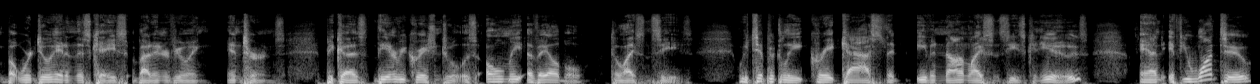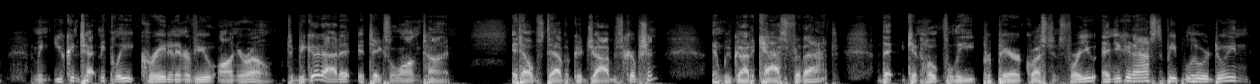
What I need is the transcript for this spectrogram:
but we're doing it in this case about interviewing interns because the interview creation tool is only available to licensees. We typically create casts that even non licensees can use. And if you want to, I mean, you can technically create an interview on your own. To be good at it, it takes a long time. It helps to have a good job description and we've got a cast for that that can hopefully prepare questions for you. And you can ask the people who are doing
